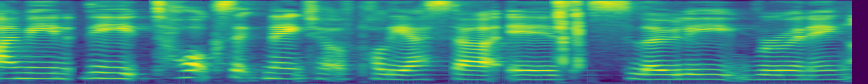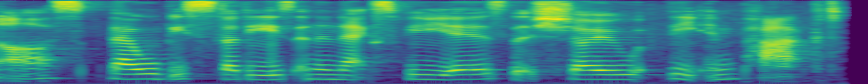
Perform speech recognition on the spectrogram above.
I mean, the toxic nature of polyester is slowly ruining us. There will be studies in the next few years that show the impact.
